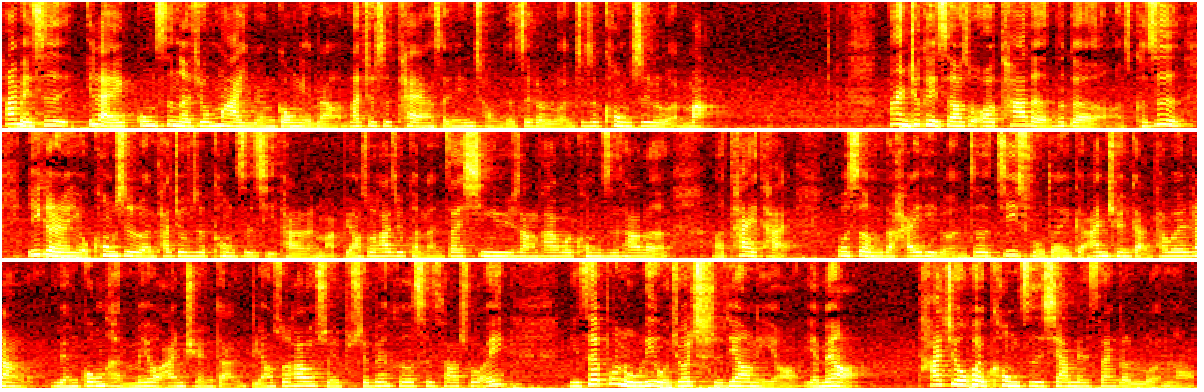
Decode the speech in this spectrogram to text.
他每次一来公司呢，就骂员工，有没有？那就是太阳神经丛的这个轮，就是控制轮嘛。那你就可以知道说，哦，他的那个，可是一个人有控制轮，他就是控制其他人嘛。比方说，他就可能在性欲上，他会控制他的呃太太，或是我们的海底轮，这个基础的一个安全感，他会让员工很没有安全感。比方说，他会随随便呵斥他说，诶，你再不努力，我就会辞掉你哦，有没有？他就会控制下面三个轮哦，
